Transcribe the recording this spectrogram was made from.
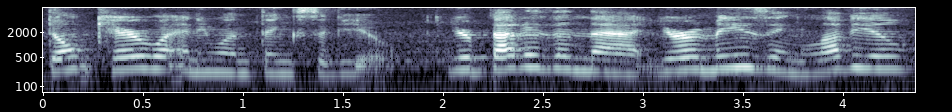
don't care what anyone thinks of you. You're better than that. You're amazing. Love you.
